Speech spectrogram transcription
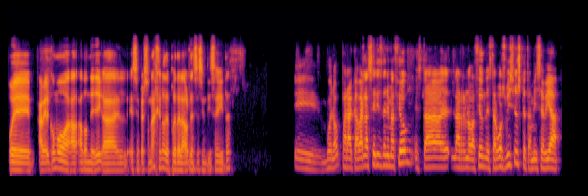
pues a ver cómo a, a dónde llega el- ese personaje, ¿no? Después de la Orden 66 y tal. Eh, bueno, para acabar las series de animación está la renovación de Star Wars Visions, que también se había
